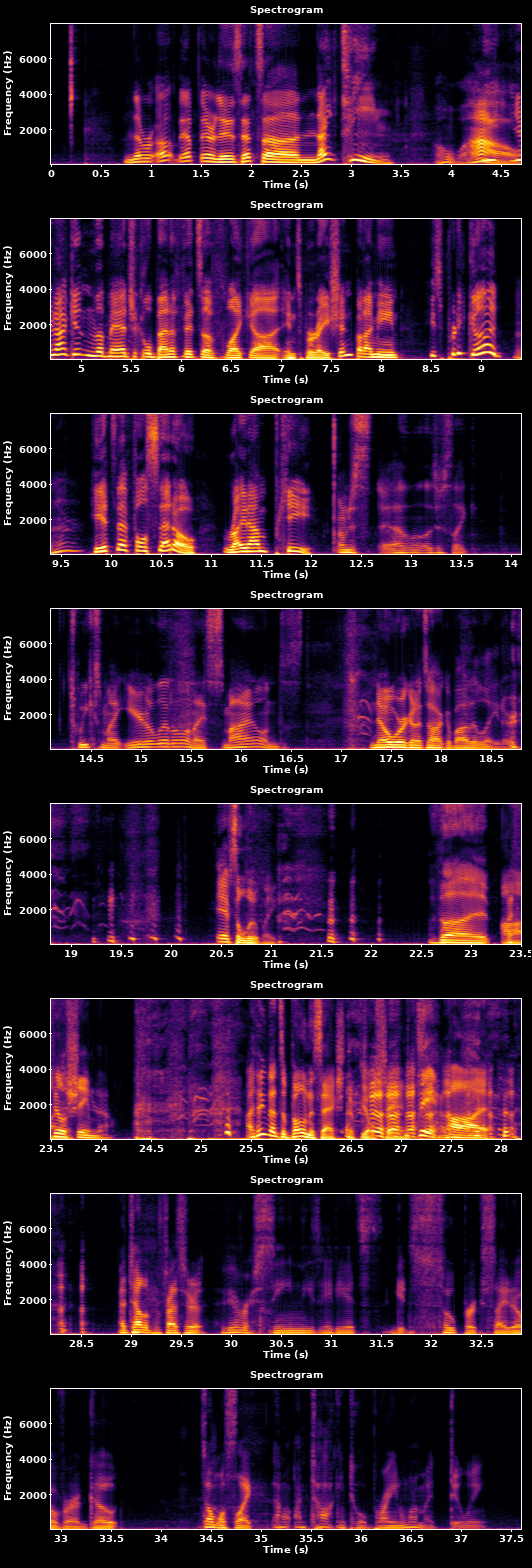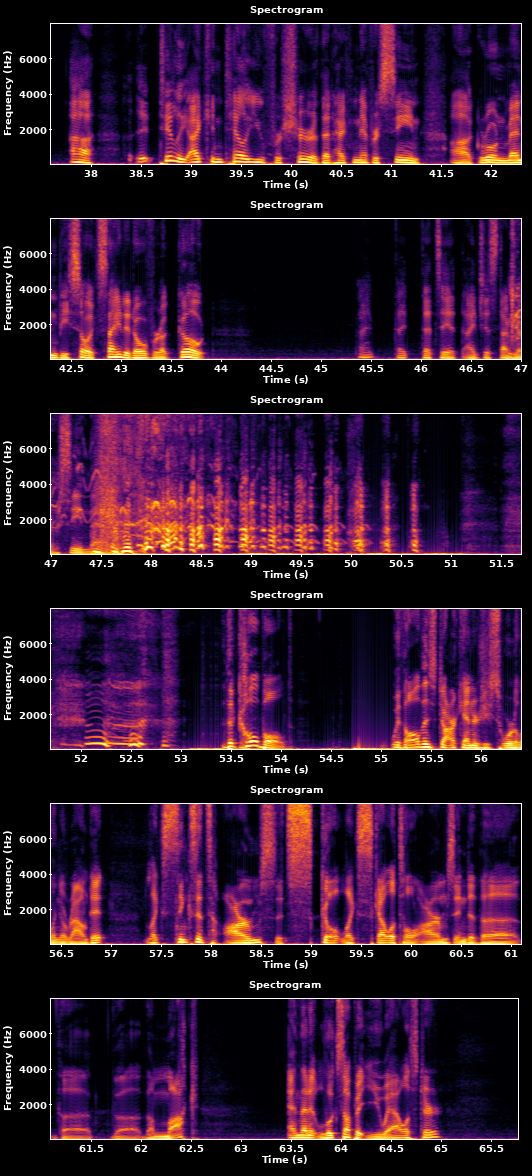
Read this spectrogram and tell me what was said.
never. Oh, yep, there it is. That's a uh, 19. Oh wow! You're not getting the magical benefits of like uh, inspiration, but I mean, he's pretty good. He hits that falsetto right on key. I'm just uh, just like tweaks my ear a little, and I smile and just know we're gonna talk about it later. Absolutely. The I feel uh, shame now. I think that's a bonus action to feel shame. Damn. Uh, I tell the professor, "Have you ever seen these idiots get super excited over a goat? It's almost like I'm, I'm talking to a brain. What am I doing?" uh, Tilly, I can tell you for sure that I've never seen uh, grown men be so excited over a goat. I, that, that's it. I just I've never seen that. the kobold, with all this dark energy swirling around it, like sinks its arms, its skull, like skeletal arms, into the the the the muck, and then it looks up at you, Alistair,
